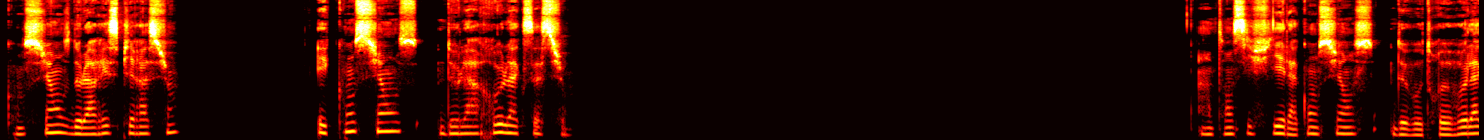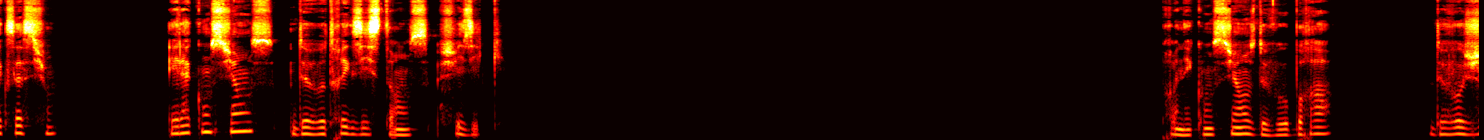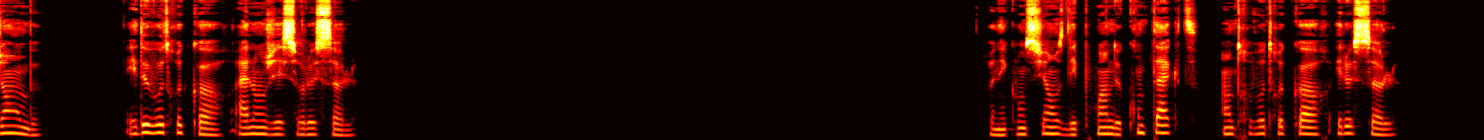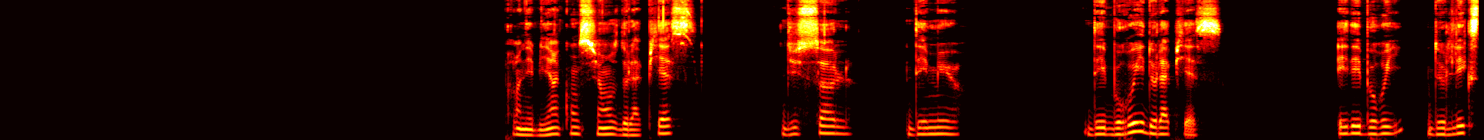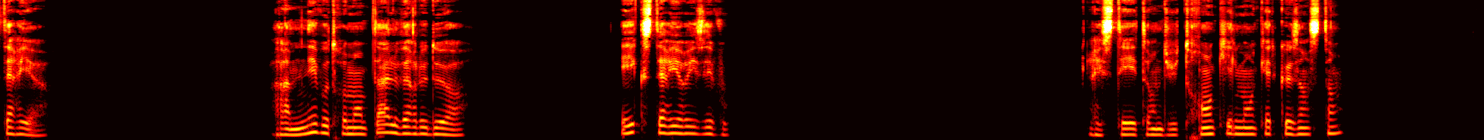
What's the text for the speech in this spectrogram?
Conscience de la respiration et conscience de la relaxation. Intensifiez la conscience de votre relaxation et la conscience de votre existence physique. Prenez conscience de vos bras, de vos jambes et de votre corps allongé sur le sol. Prenez conscience des points de contact entre votre corps et le sol. Prenez bien conscience de la pièce, du sol, des murs, des bruits de la pièce et des bruits de l'extérieur. Ramenez votre mental vers le dehors. Extériorisez-vous. Restez étendu tranquillement quelques instants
